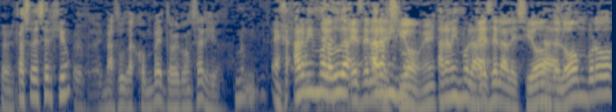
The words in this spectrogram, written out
Pero en el caso de Sergio, Pero- pero hay más dudas con Beto que con Sergio. ahora mismo la duda. Desde la ahora lesión, mismo, ¿eh? Ahora mismo la. Desde la lesión la- del hombro,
